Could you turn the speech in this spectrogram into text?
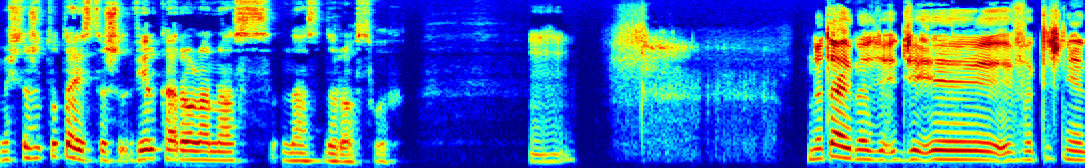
Myślę, że tutaj jest też wielka rola nas, nas dorosłych. Mhm. No tak, no, e, faktycznie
